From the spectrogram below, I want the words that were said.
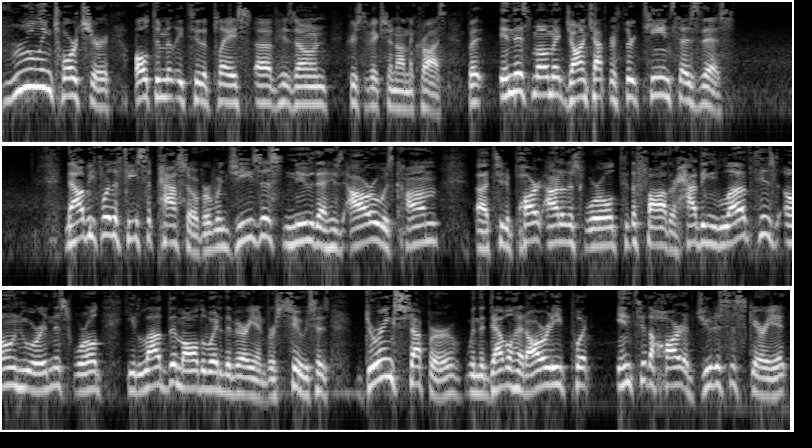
grueling torture, ultimately to the place of his own crucifixion on the cross. But in this moment, John chapter 13 says this. Now before the feast of Passover, when Jesus knew that his hour was come uh, to depart out of this world to the Father, having loved his own who were in this world, he loved them all the way to the very end. Verse 2, he says, During supper, when the devil had already put into the heart of Judas Iscariot,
